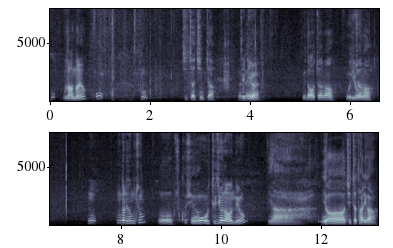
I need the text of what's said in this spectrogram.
뭐 나왔나요? 진짜 진짜 진짜. 레알. real? 여기 나왔잖아. 어디요? 여기 있잖아. 홍다리 성충? 어 수컷이야. 오 드디어 나왔네요? 이야 야 진짜 다리가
